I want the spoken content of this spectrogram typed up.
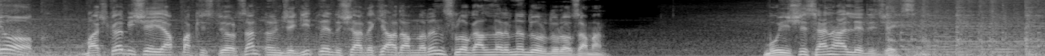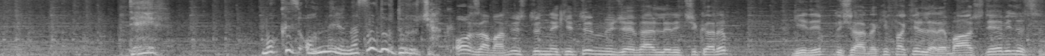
Yok. Başka bir şey yapmak istiyorsan önce git ve dışarıdaki adamların sloganlarını durdur o zaman. Bu işi sen halledeceksin. Dev, bu kız onları nasıl durduracak? O zaman üstündeki tüm mücevherleri çıkarıp gidip dışarıdaki fakirlere bağışlayabilirsin.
